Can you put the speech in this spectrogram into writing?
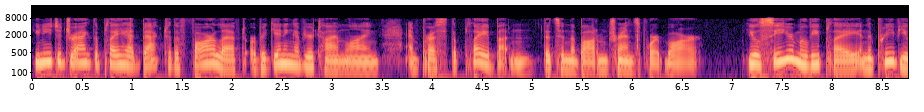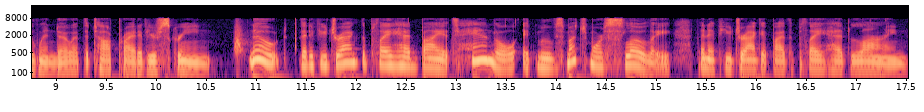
you need to drag the playhead back to the far left or beginning of your timeline and press the play button that's in the bottom transport bar. You'll see your movie play in the preview window at the top right of your screen. Note that if you drag the playhead by its handle, it moves much more slowly than if you drag it by the playhead line.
